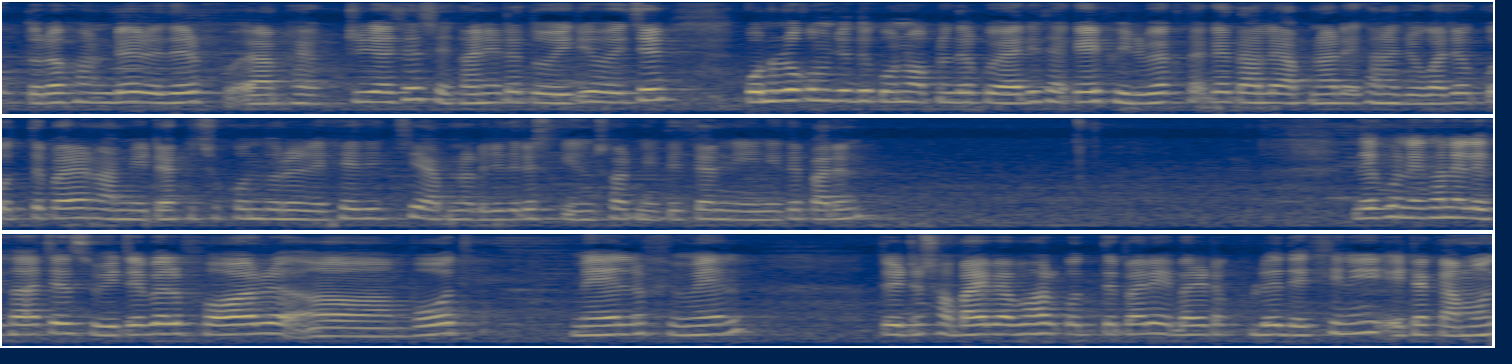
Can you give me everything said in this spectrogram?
উত্তরাখণ্ডের এদের ফ্যাক্টরি আছে। সেখানে এটা তৈরি হয়েছে। কোনো রকম যদি কোনো আপনাদের কোয়ারি থাকে ফিডব্যাক থাকে, তাহলে আপনারা এখানে যোগাযোগ করতে পারেন। আমি এটা কিছুক্ষণ ধরে রেখে দিচ্ছি। আপনারা যদি এটা স্ক্রিনশট নিতে চান, নিয়ে নিতে পারেন। দেখুন, এখানে লেখা আছে suitable for both male female তো এটা সবাই ব্যবহার করতে পারে। এবার এটা খুলে দেখিনি এটা কেমন,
